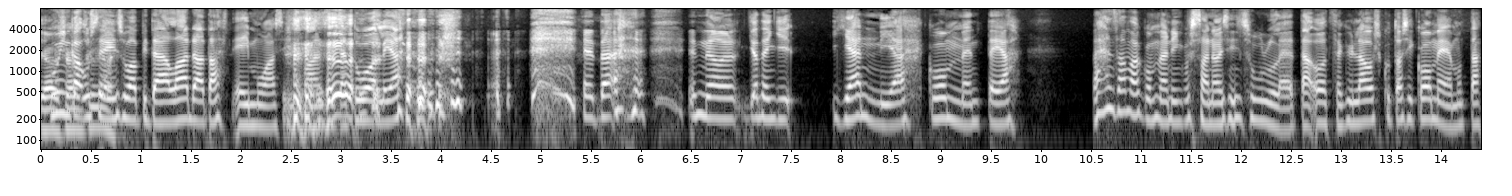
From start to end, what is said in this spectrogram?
Joo, Kuinka usein kyllä- sua pitää ladata? Ei mua siis, vaan sitä tuolia. että, että ne on jotenkin jänniä kommentteja. Vähän sama kuin mä niin kuin sanoisin sulle, että oot sä kyllä Osku tosi komea, mutta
